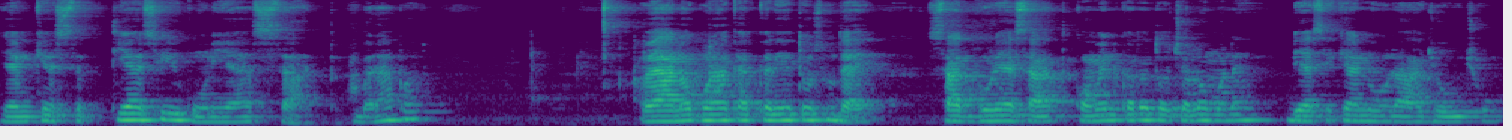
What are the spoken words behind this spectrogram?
જેમ કે સત્યાસી ગુણ્યા સાત, બરાબર? હવે આનો ગુણાકાર કરીએ તો શું થાય? સાત ગુણ્યા સાત કોમેન્ટ કરો તો ચલો મને બે સેકન્ડનું રાહ જોઉં છું.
